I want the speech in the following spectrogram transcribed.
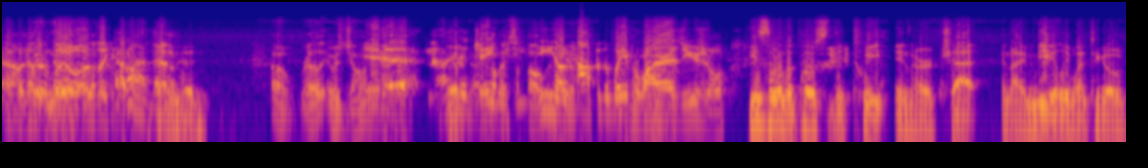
oh another Wait, no. Lou. I was like, I don't have John them. did. Oh, really? It was John. Yeah, no, yeah, Jay, I thought I saw he it on too. top of the waiver wire as usual. He's the one that posted the tweet in our chat, and I immediately went to go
